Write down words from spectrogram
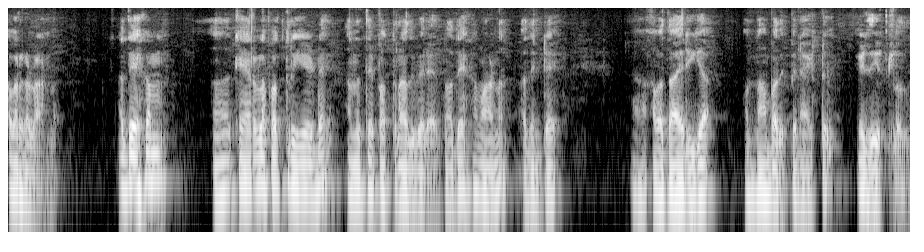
അവർകളാണ്. അദ്ദേഹം കേരള പത്രികയുടെ അന്നത്തെ പത്രാധിപരായിരുന്നു. അദ്ദേഹമാണ് അതിന്റെ അവതാരിക ഒന്നാം പതിപ്പിനായിട്ട് എഴുതിയിട്ടുള്ളത്.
